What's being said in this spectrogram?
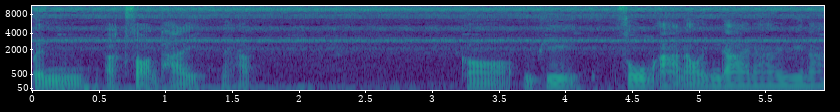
เป็นอักษรไทยนะครับ ก็พี่พี่ซูมอ่านเอาเองได้นะพี่พี่นะ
